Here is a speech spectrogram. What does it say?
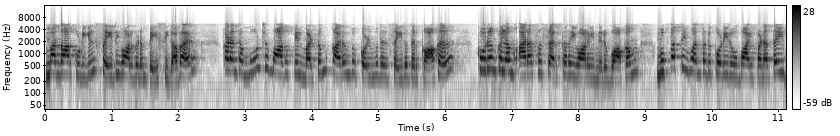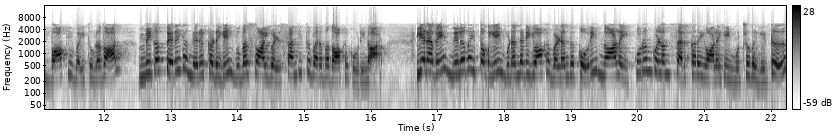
மன்னார்குடியில் செய்தியாளர்களிடம் பேசிய அவர் கடந்த மூன்று மாதத்தில் மட்டும் கரும்பு கொள்முதல் செய்ததற்காக குறுங்குளம் அரசு சர்க்கரை ஆலை நிர்வாகம் முப்பத்தி ஒன்பது கோடி ரூபாய் பணத்தை பாக்கி வைத்துள்ளதால் மிகப்பெரிய நெருக்கடியை விவசாயிகள் சந்தித்து வருவதாக கூறினாா் எனவே நிலுவைத் தொகையை உடனடியாக வழங்க கோரி நாளை குறுங்குளம் சர்க்கரை ஆலையை முற்றுகையிட்டு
